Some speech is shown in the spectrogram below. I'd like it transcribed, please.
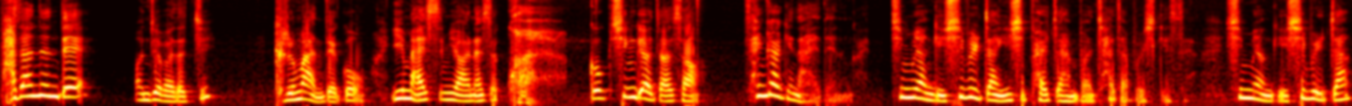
받았는데 언제 받았지? 그러면 안 되고 이 말씀이 안에서 콕콕 심겨져서 생각이 나야 되는 거예요. 신명기 11장 28절 한번 찾아보시겠어요? 신명기 11장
